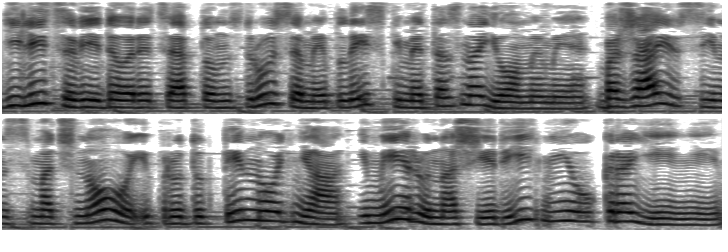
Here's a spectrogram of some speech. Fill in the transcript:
Діліться відеорецептом з друзями, близькими та знайомими. Бажаю всім смачного і продуктивного дня і миру нашій рідній Україні.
